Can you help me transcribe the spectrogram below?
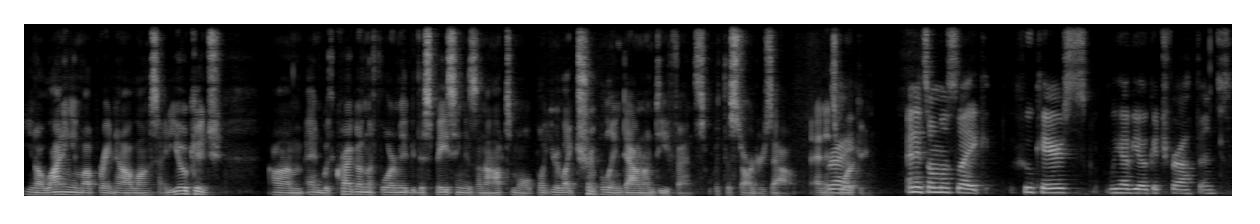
you know lining him up right now alongside Jokic. Um, and with Craig on the floor, maybe the spacing isn't optimal, but you're like tripling down on defense with the starters out, and it's Right. working. And it's almost like, who cares? We have Jokic for offense.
